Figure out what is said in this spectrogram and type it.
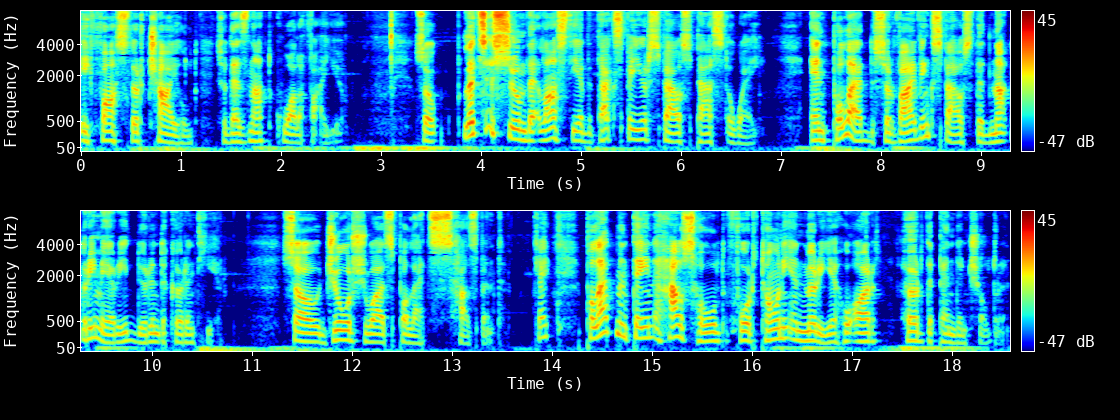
a foster child. So does not qualify you. So let's assume that last year the taxpayer spouse passed away, and Paulette, the surviving spouse, did not remarry during the current year. So George was Paulette's husband. Okay, Paulette maintained a household for Tony and Maria, who are her dependent children.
